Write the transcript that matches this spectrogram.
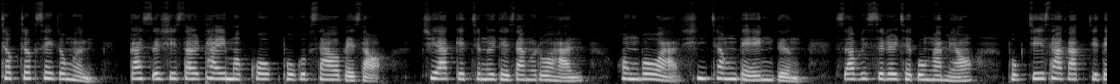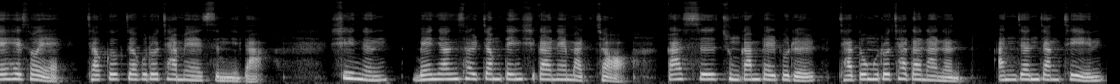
척척세종은 가스시설 타이머콕 보급 사업에서 취약계층을 대상으로 한 홍보와 신청 대행 등 서비스를 제공하며 복지 사각지대 해소에 적극적으로 참여했습니다. 시는 매년 설정된 시간에 맞춰 가스 중간 밸브를 자동으로 차단하는 안전장치인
